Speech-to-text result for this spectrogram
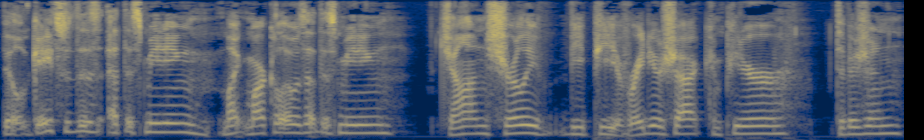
Bill Gates was this, at this meeting. Mike Markkula was at this meeting. John Shirley, VP of Radio Shack Computer Division.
